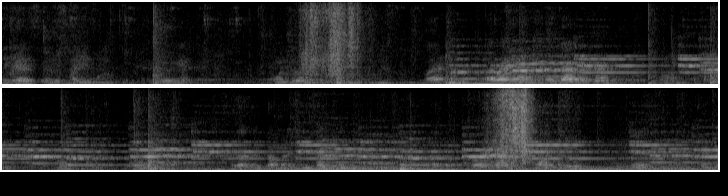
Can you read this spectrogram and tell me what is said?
Because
